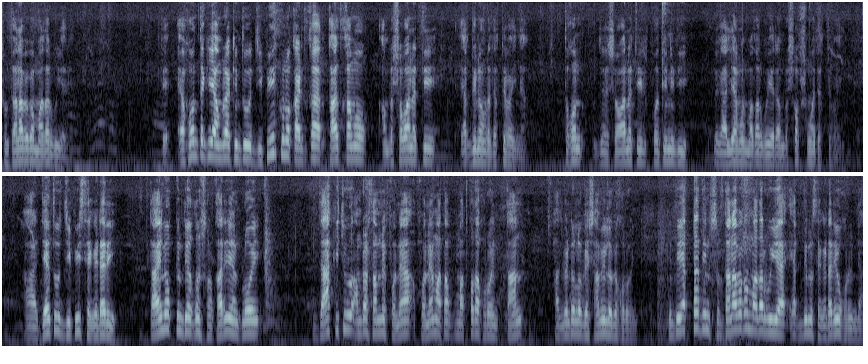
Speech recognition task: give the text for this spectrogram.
সুলতানা বেগম মাদার বইয়ারে এখন থেকে আমরা কিন্তু জিপির কোনো কাজ কামও আমরা সভানেত্রী একদিনও আমরা দেখতে পাই না। তখন যে সভানেত্রীর প্রতিনিধি আলী আহমদ মাদার বইয়ারে আমরা সব সময় দেখতে পাই। আর যেহেতু জিপির সেক্রেটারি তাইনও কিন্তু একজন সরকারি এমপ্লয় যা কিছু আমরা সামনে ফোনে ফোনে মাতা মাত কথা করেন, তান হাজবেন্ডের লগে, স্বামীর লগে করেন। কিন্তু একটা দিন সুলতানা বেগম, মাদার বইয়া একদিনও সেক্রেটারিও করেন না।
